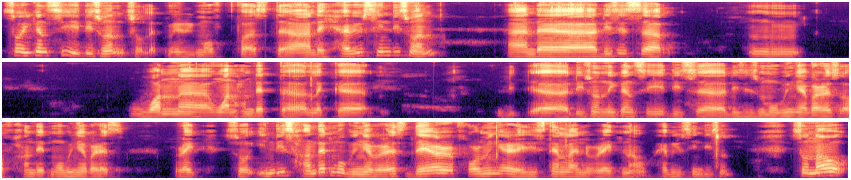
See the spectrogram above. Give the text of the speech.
So you can see this one. So let me remove first. And have you seen this one? And uh, this is uh, um, one uh, 100 uh, like uh, uh, this one you can see this uh, this is moving average of 100 moving average right? So in this 100 moving average they are forming a resistance line right now. Have you seen this one? So now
